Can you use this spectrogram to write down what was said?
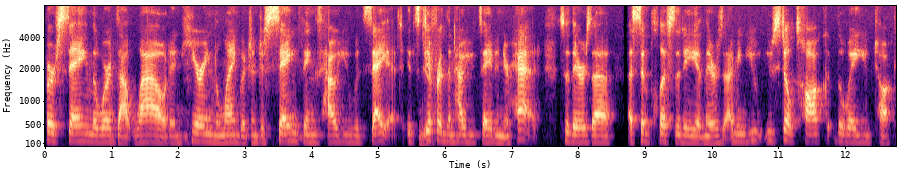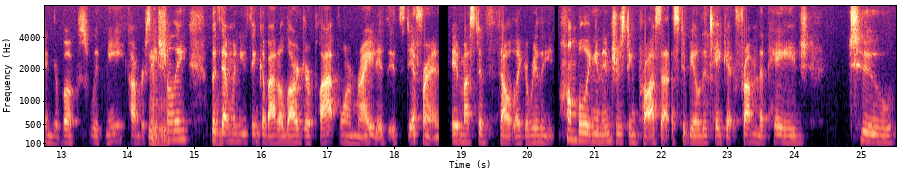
versus saying the words out loud and hearing the language and just saying things how you would say it. It's yeah. different than how you'd say it in your head. So there's a a simplicity and there's i mean you you still talk the way you talk in your books with me conversationally mm-hmm. but mm-hmm. then when you think about a larger platform right it, it's different it must have felt like a really humbling and interesting process to be able to take it from the page to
